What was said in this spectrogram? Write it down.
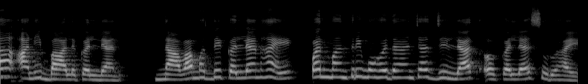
आणि बालकल्याण नावामध्ये कल्याण आहे पण मंत्री महोदयांच्या जिल्ह्यात अकल्याण सुरू आहे.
